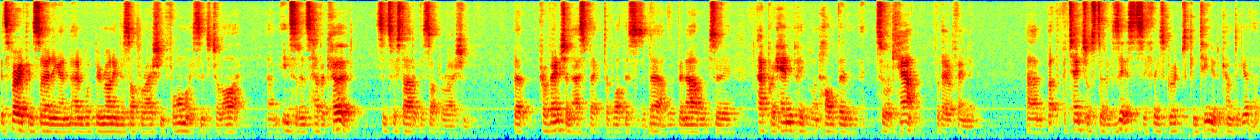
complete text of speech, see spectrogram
It's very concerning, and, and we've been running this operation formally since July. Um, incidents have occurred since we started this operation. The prevention aspect of what this is about, we've been able to apprehend people and hold them to account for their offending. Um, but the potential still exists if these groups continue to come together,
